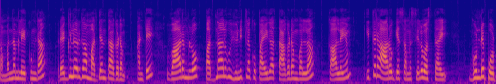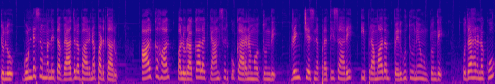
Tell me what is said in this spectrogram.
సంబంధం లేకుండా రెగ్యులర్గా మద్యం తాగడం అంటే వారంలో పద్నాలుగు యూనిట్లకు పైగా తాగడం వల్ల కాలేయం ఇతర ఆరోగ్య సమస్యలు వస్తాయి. గుండెపోటులు గుండె సంబంధిత వ్యాధుల బారిన పడతారు. ఆల్కహాల్ పలు రకాల క్యాన్సర్కు కారణమవుతుంది. డ్రింక్ చేసిన ప్రతిసారి ఈ ప్రమాదం పెరుగుతూనే ఉంటుంది. ఉదాహరణకు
